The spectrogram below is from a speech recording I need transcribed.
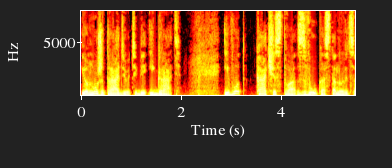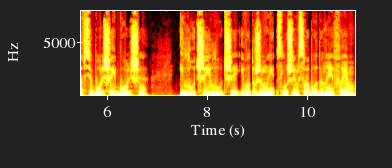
и он может радио тебе играть. И вот качество звука становится все больше и больше – и лучше, и лучше. И вот уже мы слушаем «Свободу» на FM,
